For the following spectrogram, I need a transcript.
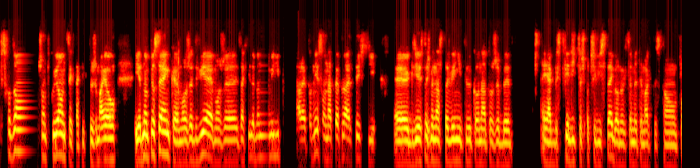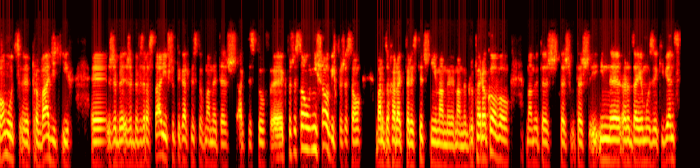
wschodzących, początkujących, takich, którzy mają jedną piosenkę, może dwie, może za chwilę będą mieli, ale to nie są na pewno artyści, gdzie jesteśmy nastawieni tylko na to, żeby jakby stwierdzić coś oczywistego. My chcemy tym artystom pomóc, y, prowadzić ich, y, żeby, żeby wzrastali. Wśród tych artystów mamy też artystów, którzy są niszowi, którzy są bardzo charakterystyczni. Mamy, mamy grupę rockową, mamy też, też, też inne rodzaje muzyki, więc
